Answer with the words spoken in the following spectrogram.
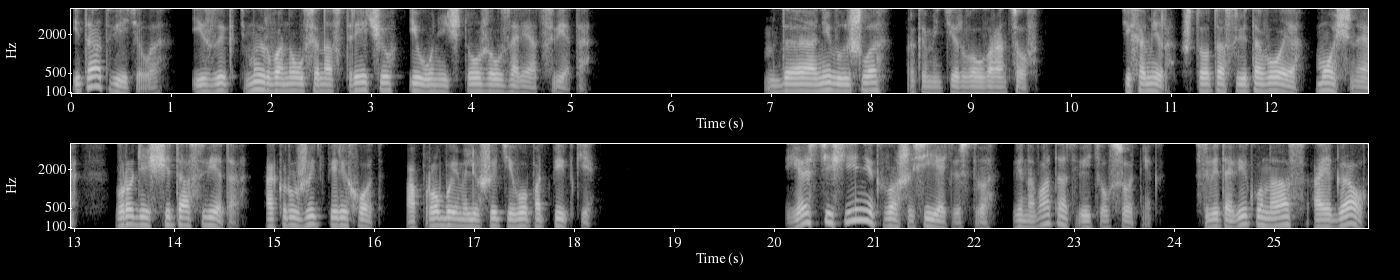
И та ответила. Язык тьмы рванулся навстречу и уничтожил заряд света. «Да, не вышло», – прокомментировал Воронцов. «Тихомир, что-то световое, мощное, вроде щита света. Окружить переход. Попробуем лишить его подпитки». «Я стихийник, ваше сиятельство», – виновато ответил сотник. «Световик у нас Айгал».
